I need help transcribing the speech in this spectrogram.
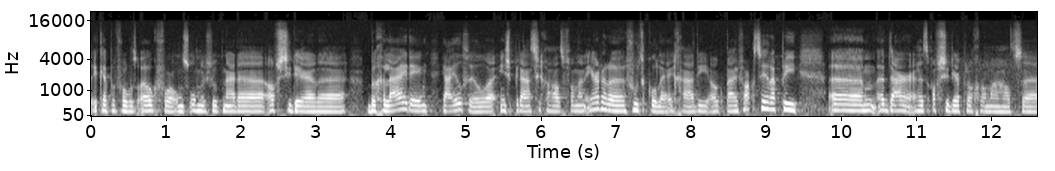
ik heb bijvoorbeeld ook voor ons onderzoek naar de afstudeerbegeleiding ja, heel veel eh, inspiratie gehad van een eerdere voetcollega die ook bij vaktherapie um, daar het afstudeerprogramma had, uh,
